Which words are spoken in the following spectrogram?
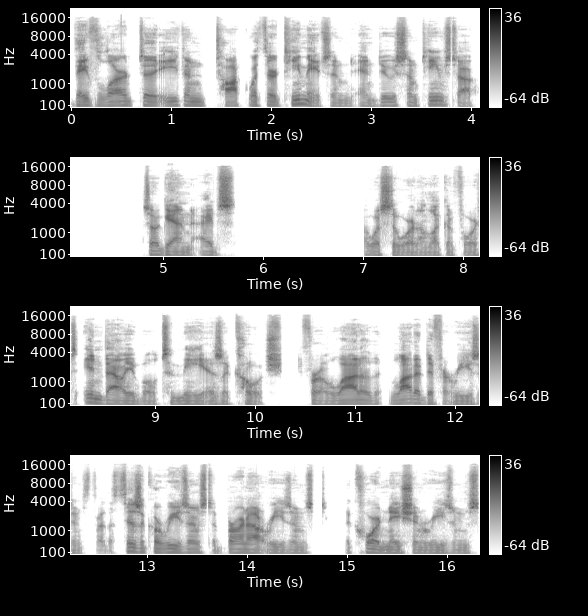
they've learned to even talk with their teammates and, and do some team stuff. So again, it's what's the word I'm looking for? It's invaluable to me as a coach for a lot of a lot of different reasons, for the physical reasons, the burnout reasons, the coordination reasons,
